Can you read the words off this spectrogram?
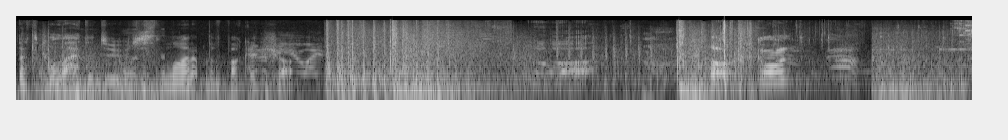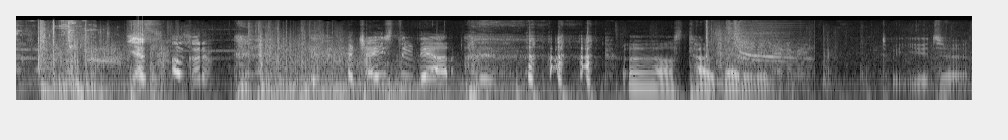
That's all I had to do. Just line up the fucking shot. UAV. Oh god! Yes, I got him. I chased him down. uh, I was tailgating him. Do a U-turn.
